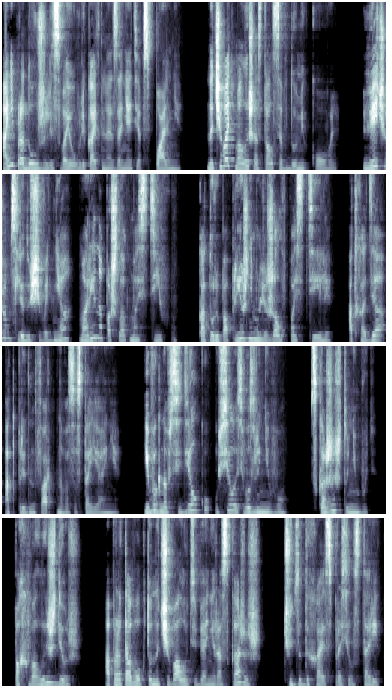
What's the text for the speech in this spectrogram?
Они продолжили свое увлекательное занятие в спальне. Ночевать малыш остался в доме Коваль. Вечером следующего дня Марина пошла к мастифу, который по-прежнему лежал в постели, отходя от прединфарктного состояния. И, выгнав сиделку, уселась возле него. «Скажи что-нибудь. Похвалы ждешь? А про того, кто ночевал у тебя, не расскажешь?» Чуть задыхаясь, спросил старик.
